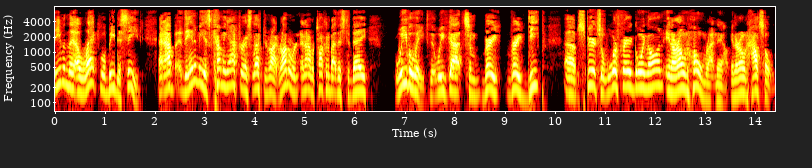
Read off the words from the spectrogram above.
even the elect will be deceived. And I, the enemy is coming after us left and right. Rhonda and I were talking about this today. We believe that we've got some very very deep uh, spiritual warfare going on in our own home right now, in our own household.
